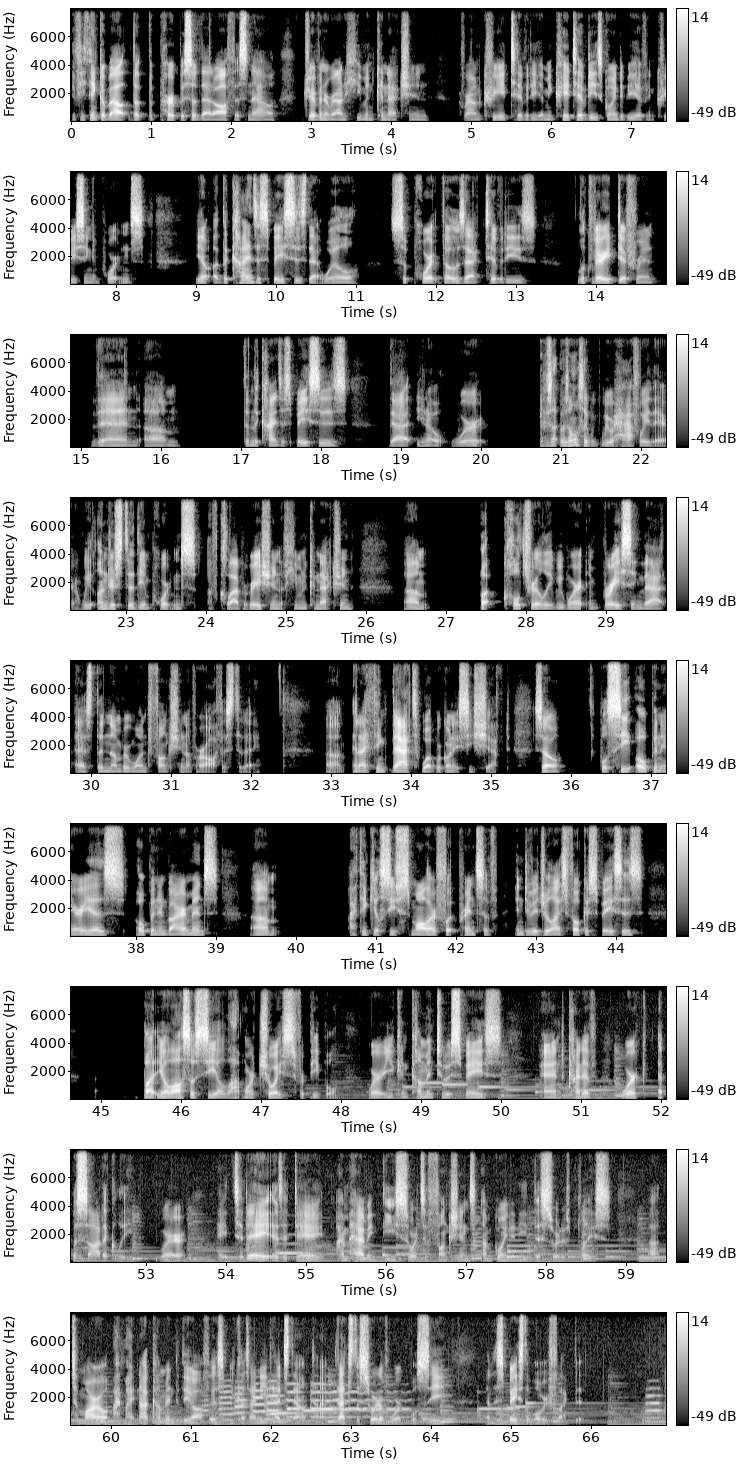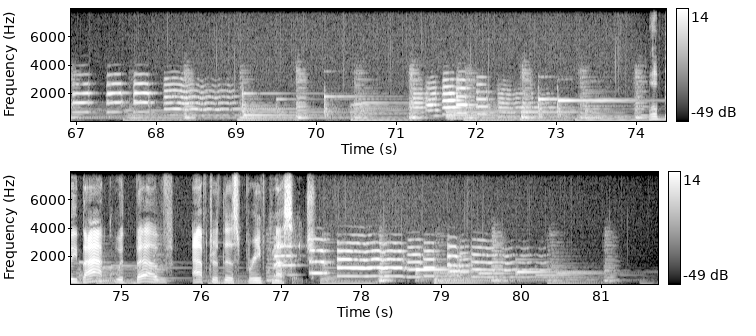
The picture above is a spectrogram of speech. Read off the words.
if you think about the the purpose of that office now, driven around human connection, around creativity. I mean, creativity is going to be of increasing importance. You know, uh, the kinds of spaces that will support those activities look very different than um, than the kinds of spaces that you know were it was it was almost like we were halfway there. We understood the importance of collaboration, of human connection, um, but culturally, we weren't embracing that as the number one function of our office today. Um, and I think that's what we're going to see shift. So we'll see open areas, open environments. Um, I think you'll see smaller footprints of individualized focus spaces, but you'll also see a lot more choice for people where you can come into a space and kind of work episodically where hey today is a day i'm having these sorts of functions i'm going to need this sort of place. Uh, tomorrow i might not come into the office because i need heads down time. That's the sort of work we'll see and the space that will reflect it We'll be back with Bev after this brief message.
